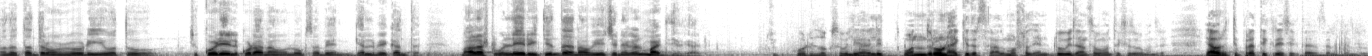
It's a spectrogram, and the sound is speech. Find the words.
ಒಂದು ತಂತ್ರವನ್ನು ನೋಡಿ ಇವತ್ತು ಚಿಕ್ಕೋಡಿಯಲ್ಲಿ ಕೂಡ ನಾವು ಲೋಕಸಭೆಯನ್ನು ಗೆಲ್ಲಬೇಕಂತ ಭಾಳಷ್ಟು ಒಳ್ಳೆಯ ರೀತಿಯಿಂದ ನಾವು ಯೋಚನೆಗಳನ್ನ ಮಾಡಿದ್ದೀವಿ ಈಗಾಗಲೇ. ಚಿಕ್ಕೋಡಿ ಲೋಕಸಭೆಯಲ್ಲಿ ಆಗಲಿ ಒಂದು ರೌಂಡ್ ಹಾಕಿದ್ರು ಸರ್ ಆಲ್ಮೋಸ್ಟ್ ಅಲ್ಲಿ ಎಂಟು ವಿಧಾನಸಭಾ ಮತಕ್ಷೇತ್ರಕ್ಕೆ ಬಂದರೆ ಯಾವ ರೀತಿ ಪ್ರತಿಕ್ರಿಯೆ ಸಿಗ್ತಾ ಇದೆ ಸರ್ ಜನರು?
